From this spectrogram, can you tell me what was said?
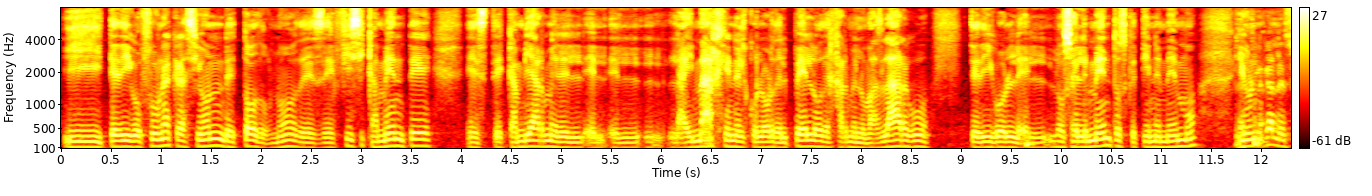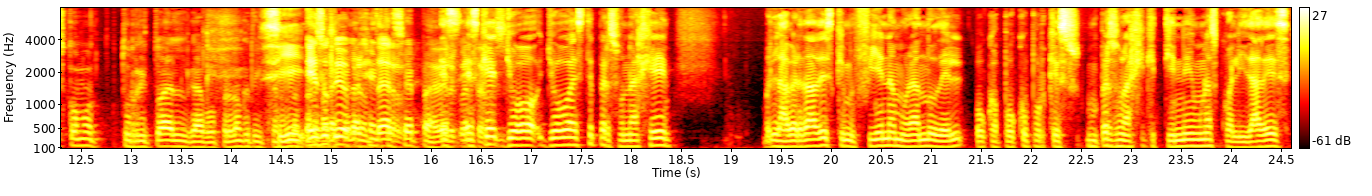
y te digo, fue una creación de todo, ¿no? Desde físicamente, este, cambiarme la imagen, el color del pelo, dejármelo más largo, te digo, los elementos que tiene Memo. Y Dígales cómo tu ritual, Gabo, perdón que te Sí, eso te iba a preguntar. es, que yo, yo a este personaje, la verdad es que me fui enamorando de él poco a poco porque es un personaje que tiene unas cualidades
